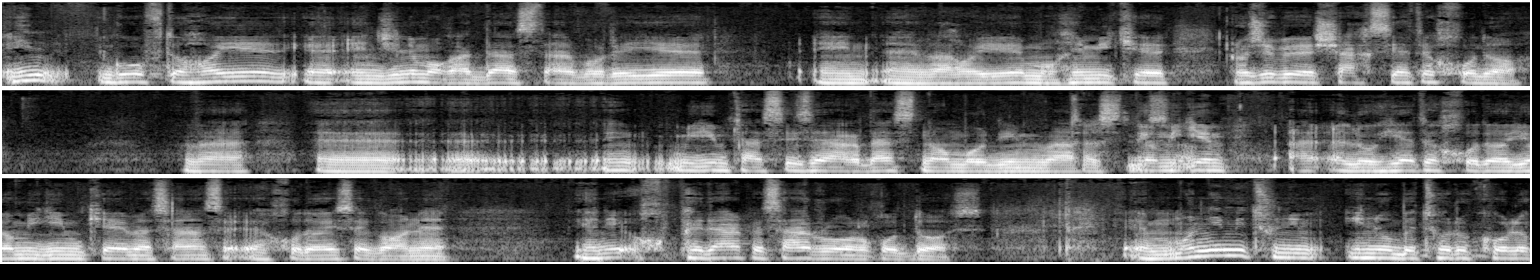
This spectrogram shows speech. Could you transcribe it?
این گفته های انجیل مقدس درباره این وقایع مهمی که راجع به شخصیت خدا و میگیم تسلیس اقدس نام بردیم و یا میگیم الوهیت خدا یا میگیم که مثلا خدای سگانه. یعنی پدر پسر روح القدس ما نمی‌تونیم اینو به طور کل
